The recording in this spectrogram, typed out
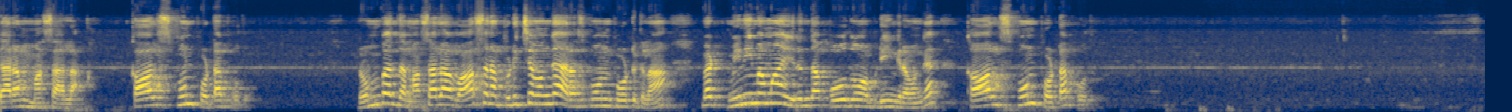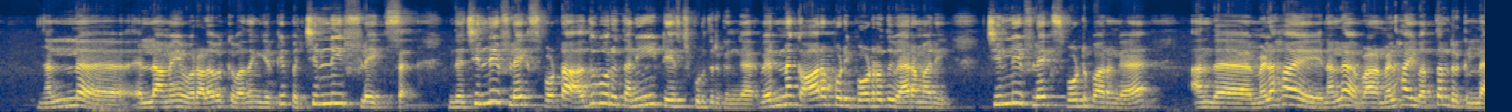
கரம் மசாலா. கால் ஸ்பூன் போட்டால் போதும். ரொம்ப அந்த மசாலா வாசனை பிடிச்சவங்க அரை ஸ்பூன் போட்டுக்கலாம். பட் மினிமமாக இருந்தால் போதும் அப்படிங்கிறவங்க கால் ஸ்பூன் போட்டால் போதும். நல்ல எல்லாமே ஓரளவுக்கு வதங்கியிருக்கு. இப்போ சில்லி ஃப்ளேக்ஸை இந்த சில்லி ஃப்ளேக்ஸ் போட்டால் அது ஒரு தனி டேஸ்ட் கொடுத்துருக்குங்க. வெறும் காரப்பொடி போடுறது வேறு மாதிரி. சில்லி ஃப்ளேக்ஸ் போட்டு பாருங்கள் அந்த மிளகாய் நல்ல வ மிளகாய் வத்தல் இருக்குல்ல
